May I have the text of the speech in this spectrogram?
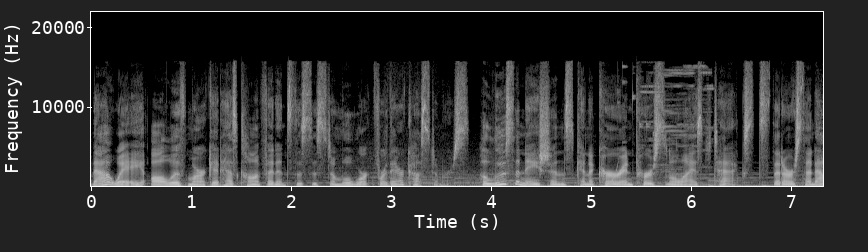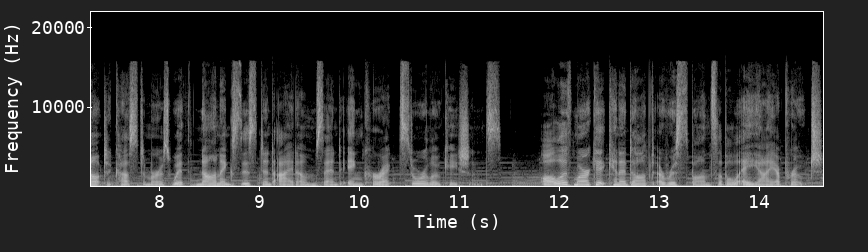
That way, Olive Market has confidence the system will work for their customers. Hallucinations can occur in personalized texts that are sent out to customers with non existent items and incorrect store locations. Olive Market can adopt a responsible AI approach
